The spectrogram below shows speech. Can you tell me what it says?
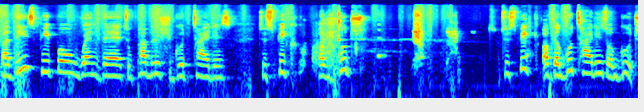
But these people went there to publish good tidings, to speak of good, to speak of the good tidings of good,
